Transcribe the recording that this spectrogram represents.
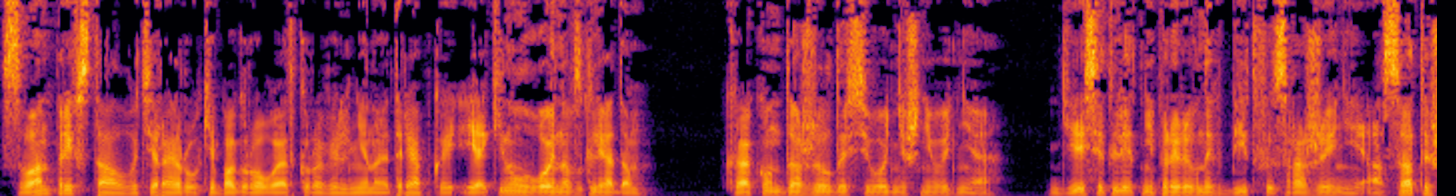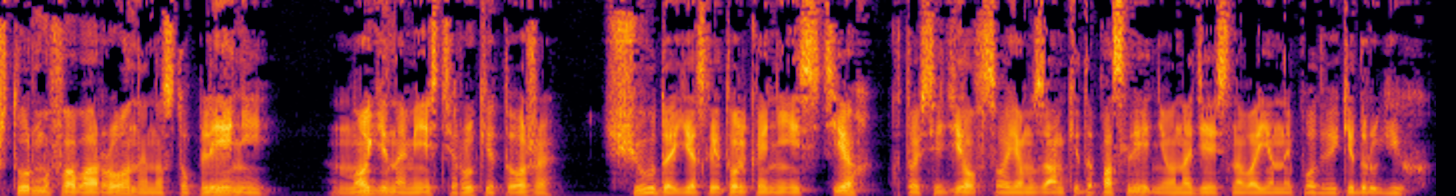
Сван привстал, вытирая руки багровой от крови льняной тряпкой, и окинул воина взглядом. Как он дожил до сегодняшнего дня? Десять лет непрерывных битв и сражений, осад и штурмов обороны, наступлений. Ноги на месте, руки тоже. Чудо, если только не из тех, кто сидел в своем замке до последнего, надеясь на военные подвиги других.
